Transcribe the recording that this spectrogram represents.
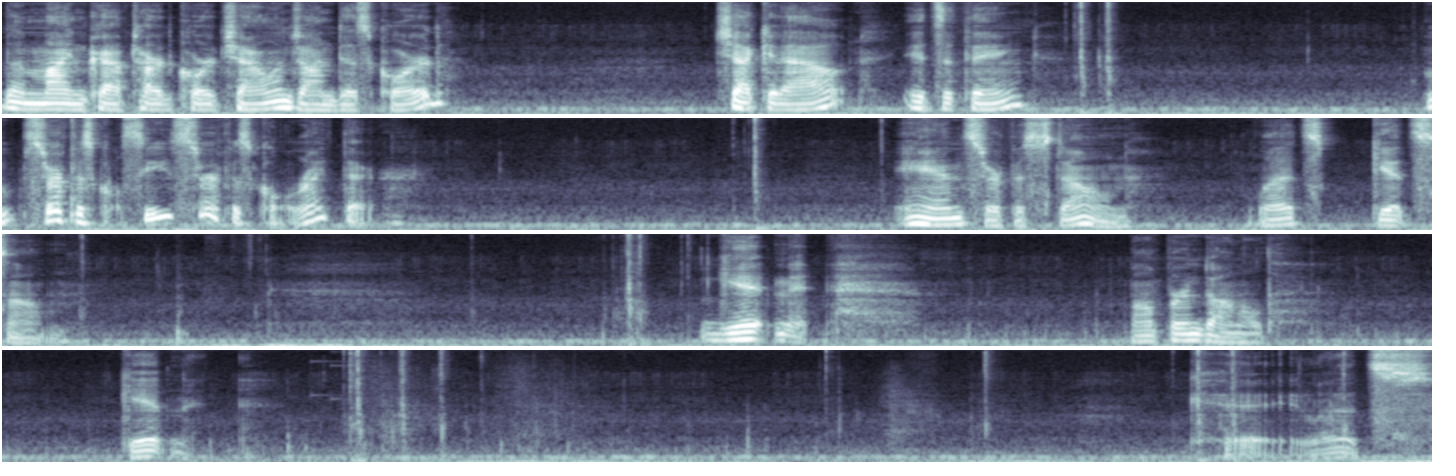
the Minecraft Hardcore Challenge on Discord. Check it out. It's a thing. Oops, surface coal. See, surface coal right there. And surface stone. Let's get some. Getting it. Bumper and Donald. Getting it. Okay, let's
